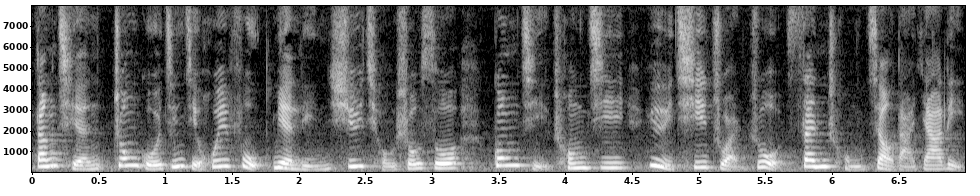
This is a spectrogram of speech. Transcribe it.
当前中国经济恢复面临需求收缩、供给冲击、预期转弱三重较大压力。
